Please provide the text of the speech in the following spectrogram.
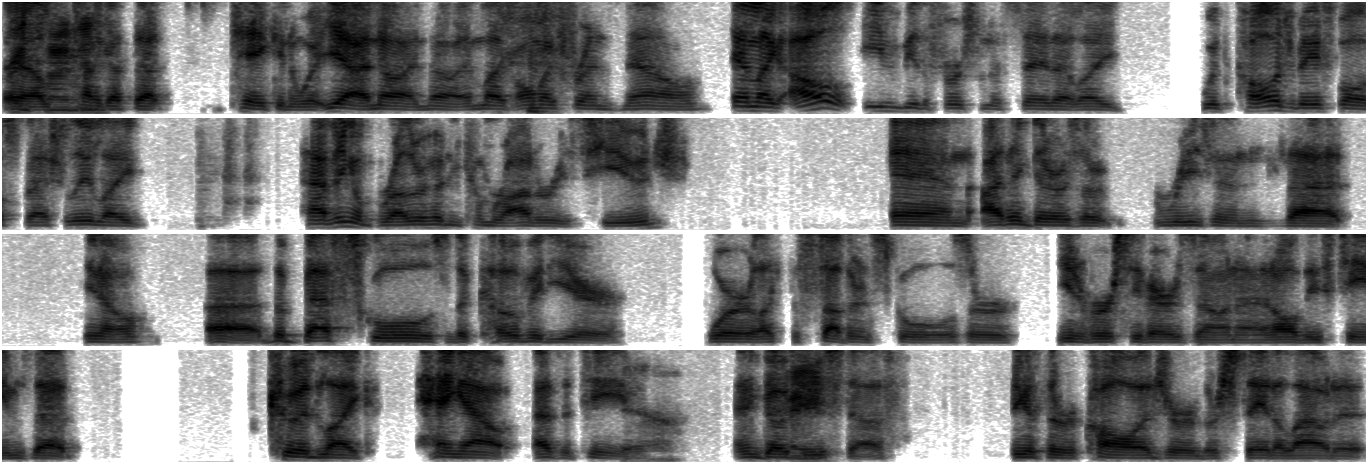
yeah. I kind of got that taken away. Yeah, no, I know. And like all my friends now, and like I'll even be the first one to say that, like with college baseball, especially, like having a brotherhood and camaraderie is huge. And I think there is a reason that, you know, uh, the best schools the COVID year were like the Southern schools or University of Arizona and all these teams that could like hang out as a team yeah. and go right. do stuff because their college or their state allowed it.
